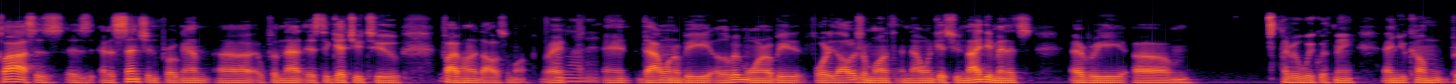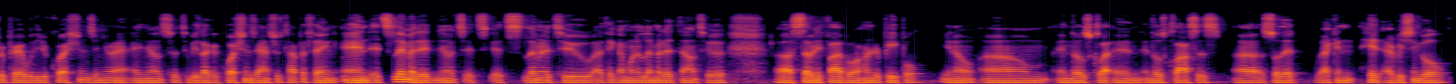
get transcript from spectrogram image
class is is an ascension program. Uh, from that is to get you to five hundred dollars a month, right? I love it. And that one will be a little bit more. It'll be forty dollars a month, and that one gets you ninety minutes every um, every week with me, and you come prepared with your questions and your and you know so to be like a questions answers type of thing, and it's limited. You know, it's it's it's limited to I think I'm going to limit it down to uh, 75 or 100 people. You know, um, in those cl- in, in those classes, uh, so that I can hit every single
